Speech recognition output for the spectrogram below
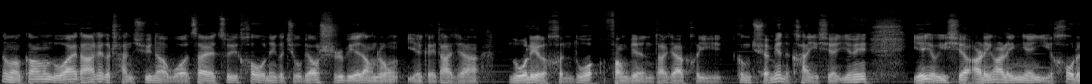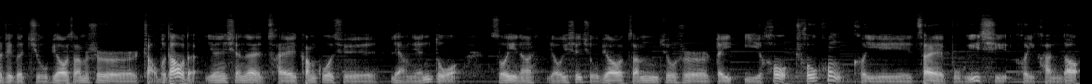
那么，刚罗埃达这个产区呢，我在最后那个酒标识别当中也给大家罗列了很多，方便大家可以更全面的看一些。因为也有一些二零二零年以后的这个酒标，咱们是找不到的，因为现在才刚过去两年多，所以呢，有一些酒标咱们就是得以后抽空可以再补一期可以看到。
